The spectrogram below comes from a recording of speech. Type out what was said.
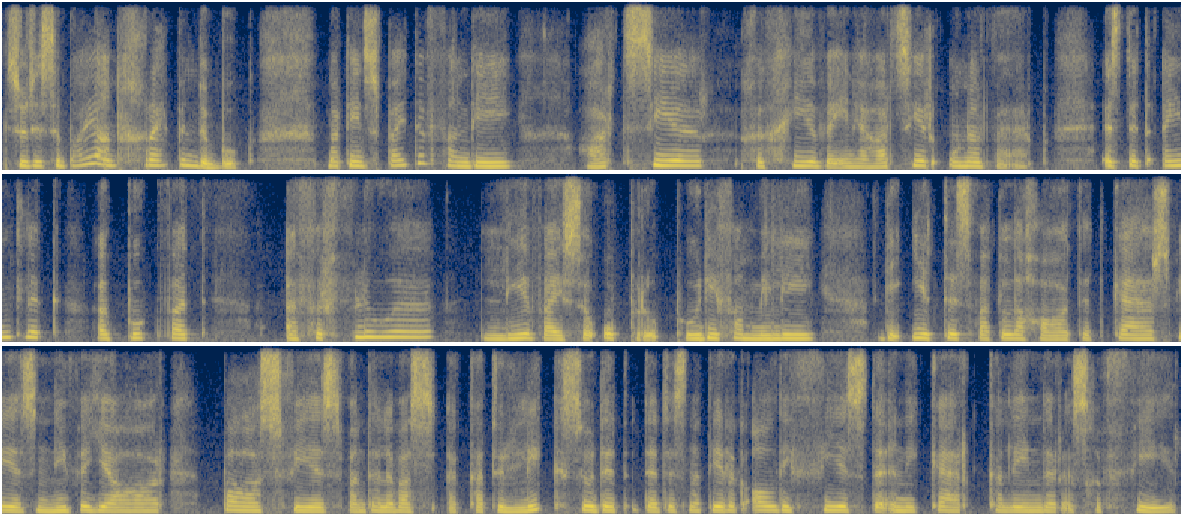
So dis 'n baie aangrypende boek, maar ten spyte van die hartseer gegewe en die hartseer onderwerp, is dit eintlik 'n boek wat 'n vervloë leefwyse oproep hoe die familie die etes wat hulle gehad het Kersfees, Nuwejaar, Paasfees want hulle was 'n Katoliek, so dit dit is natuurlik al die feeste in die kerkkalender is gevier.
